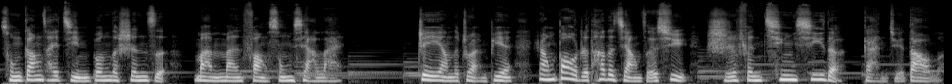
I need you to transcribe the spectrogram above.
从刚才紧绷的身子慢慢放松下来，这样的转变让抱着他的蒋泽旭十分清晰地感觉到了。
